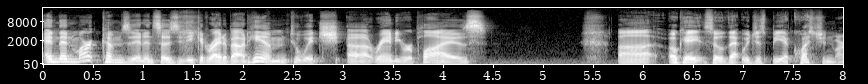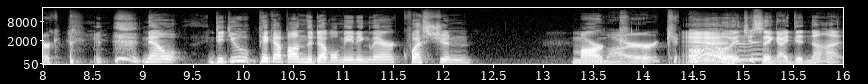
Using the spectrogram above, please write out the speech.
And then Mark comes in and says that he could write about him, to which uh, Randy replies, uh, okay, so that would just be a question mark. Now, did you pick up on the double meaning there? Question mark. Mark. Oh, interesting. I did not.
